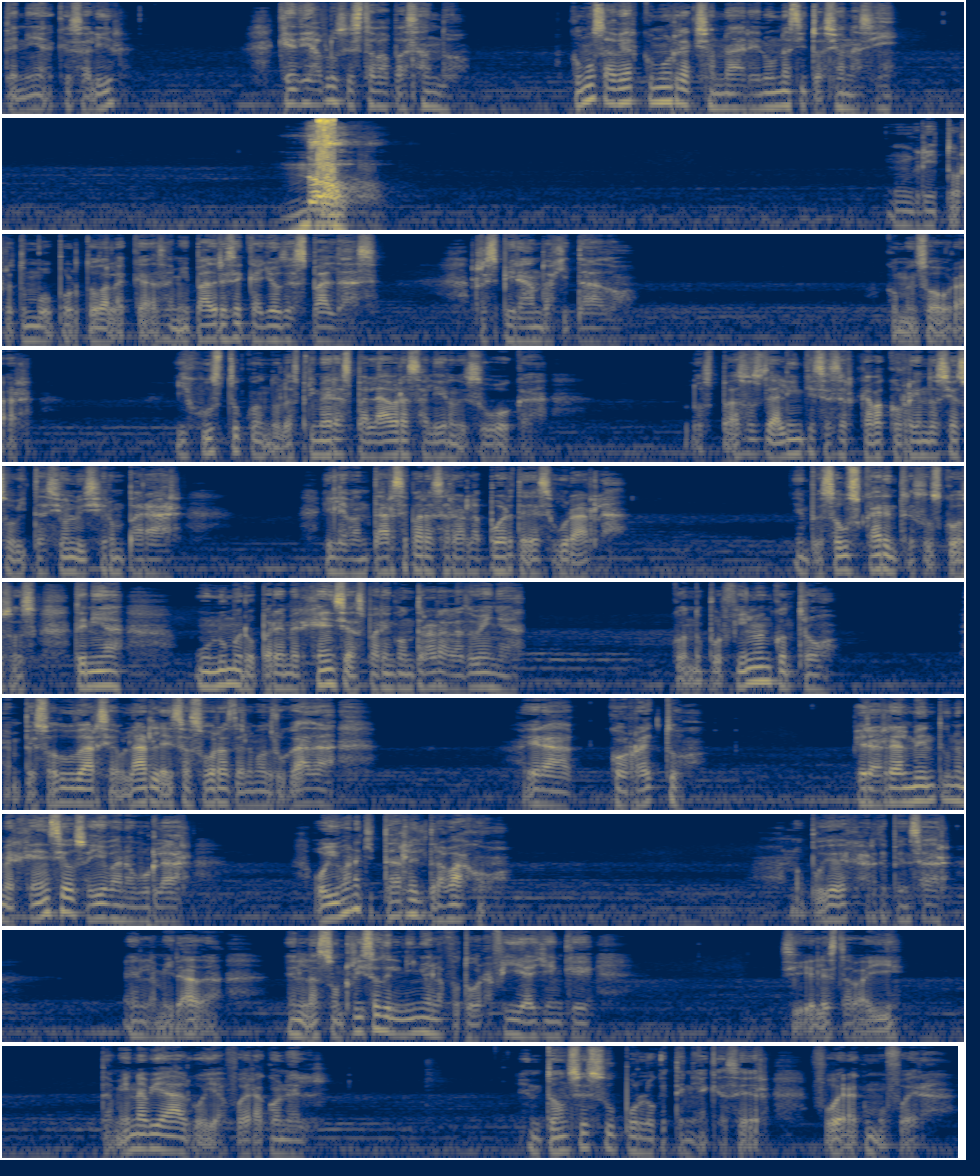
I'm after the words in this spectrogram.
¿Tenía que salir? ¿Qué diablos estaba pasando? ¿Cómo saber cómo reaccionar en una situación así? Un grito retumbó por toda la casa y mi padre se cayó de espaldas, respirando agitado. Comenzó a orar, y justo cuando las primeras palabras salieron de su boca, los pasos de alguien que se acercaba corriendo hacia su habitación lo hicieron parar y levantarse para cerrar la puerta y asegurarla. Empezó a buscar entre sus cosas. Tenía un número para emergencias para encontrar a la dueña. Cuando por fin lo encontró, Empezó a dudar si hablarle a esas horas de la madrugada era correcto. ¿Era realmente una emergencia o se iban a burlar? ¿O iban a quitarle el trabajo? No podía dejar de pensar en la mirada, en la sonrisa del niño en la fotografía y en que, si él estaba ahí, también había algo allá afuera con él. Entonces supo lo que tenía que hacer, fuera como fuera.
